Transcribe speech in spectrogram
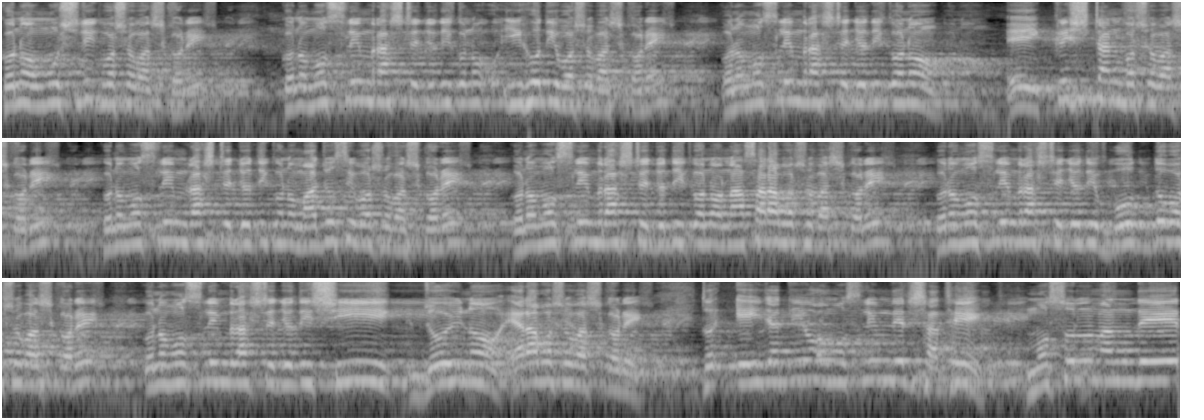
কোনো মুশরিক বসবাস করে, কোনো মুসলিম রাষ্ট্রে যদি কোনো ইহুদি বসবাস করে, কোনো মুসলিম রাষ্ট্রে যদি কোনো এই খ্রিস্টান বসবাস করে, কোনো মুসলিম রাষ্ট্রে যদি কোনো মাজুসি বসবাস করে, কোনো মুসলিম রাষ্ট্রে যদি কোনো নাসারা বসবাস করে, কোনো মুসলিম রাষ্ট্রে যদি বৌদ্ধ বসবাস করে, কোনো মুসলিম রাষ্ট্রে যদি শিখ, জৈন, এরা বসবাস করে, তো এই জাতীয় অমুসলিমদের সাথে মুসলমানদের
